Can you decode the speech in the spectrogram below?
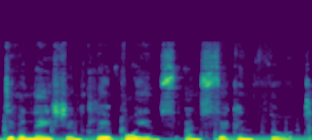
divination, clairvoyance, and second thought.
